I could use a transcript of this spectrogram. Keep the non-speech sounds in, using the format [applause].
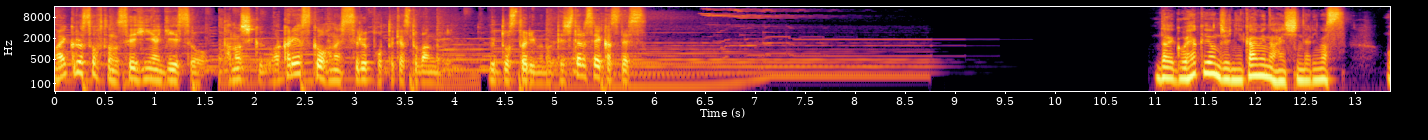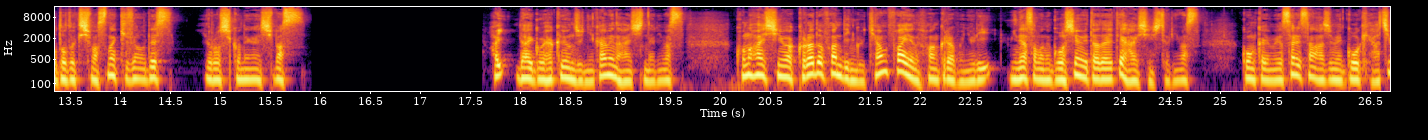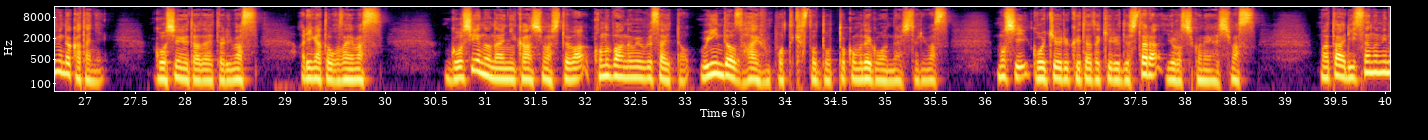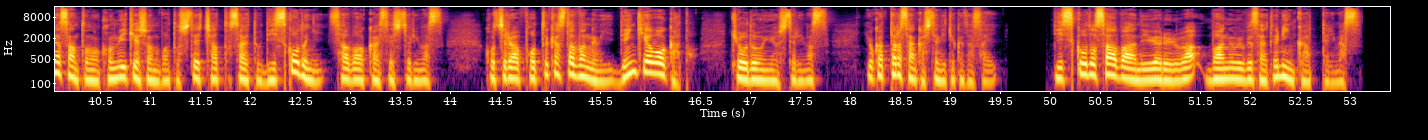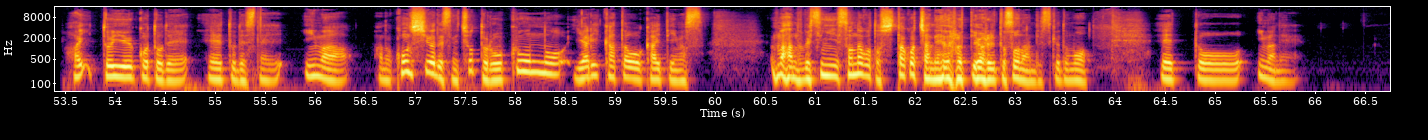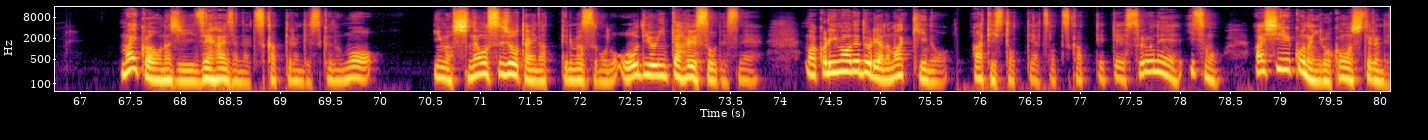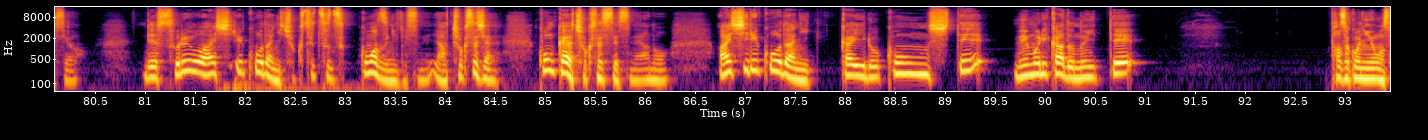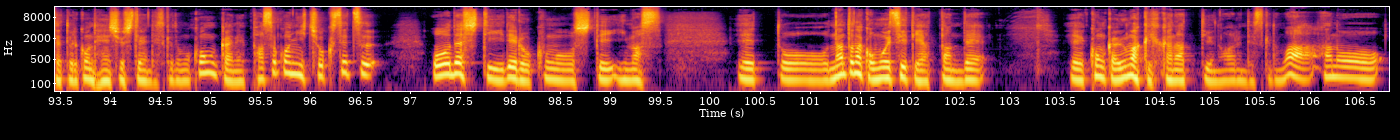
マイクロソフトの製品や技術を楽しく分かりやすくお話しするポッドキャスト番組ウッドストリームのデジタル生活です。第542回目の配信になります。お届けしますのは木沢です。よろしくお願いします。はい第542回目の配信になります。この配信はクラウドファンディングキャンファイアのファンクラブにより皆様のご支援をいただいて配信しております。今回もよさりさんはじめ合計8名の方にご支援をいただいております。ありがとうございます。ご支援の内容に関しましては、この番組ウェブサイト、windows-podcast.com でご案内しております。もしご協力いただけるでしたらよろしくお願いします。また、リスナーの皆さんとのコミュニケーションの場としてチャットサイト Discord にサーバーを開設しております。こちらは、ポッドキャスト番組、電気屋ウォーカーと共同運用しております。よかったら参加してみてください。Discord サーバーの URL は番組ウェブサイトにリンク貼ってあります。はい。ということで、えっ、ー、とですね、今、あの、今週はですね、ちょっと録音のやり方を変えています。まあ、あの別にそんなこと知ったこっちゃねえだろって言われるとそうなんですけども、えっと、今ね、マイクは同じゼンハイザーのやつ使ってるんですけども、今品薄状態になっております、このオーディオインターフェースをですね、まあこれ今まで通りあのマッキーのアーティストってやつを使ってて、それをね、いつも IC レコーダーに録音してるんですよ。で、それを IC レコーダーに直接突っ込まずにですね、いや、直接じゃない。今回は直接ですね、あの、IC レコーダーに一回録音して、メモリカード抜いて、パソコンに音声取り込んで編集してるんですけども、今回ね、パソコンに直接 Audacity で録音をしています。えっと、なんとなく思いついてやったんで、えー、今回うまくいくかなっていうのはあるんですけど、まあ、あの、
